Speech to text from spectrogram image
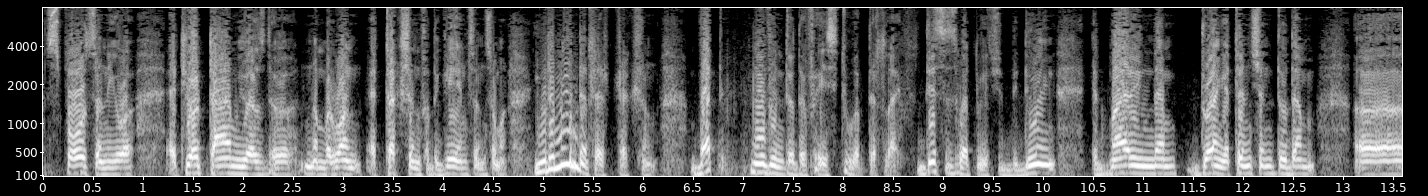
sports, and you are at your time you was the number one attraction for the games and so on. You remain that attraction, but move into the phase two of that life. This is what we should be doing: admiring them, drawing attention to them. Uh,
